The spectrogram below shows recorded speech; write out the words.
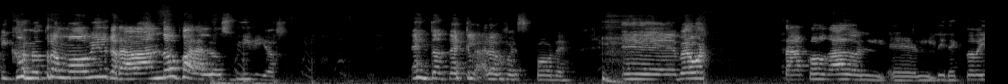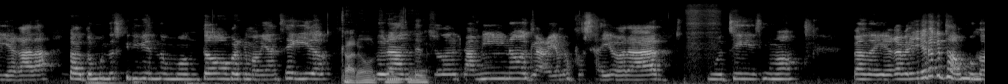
y con otro móvil grabando para los vídeos. Entonces, claro, pues pobre. Eh, pero bueno, está colgado el, directo de llegada. todo el mundo escribiendo un montón porque me habían seguido durante todo el camino. Y claro, yo me puse a llorar muchísimo cuando llega, pero yo creo que todo el mundo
